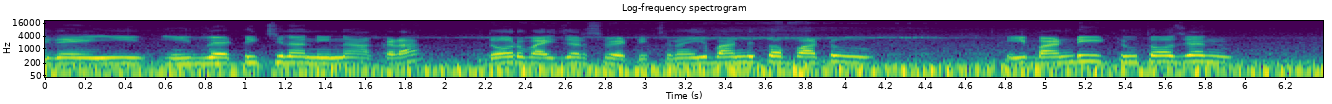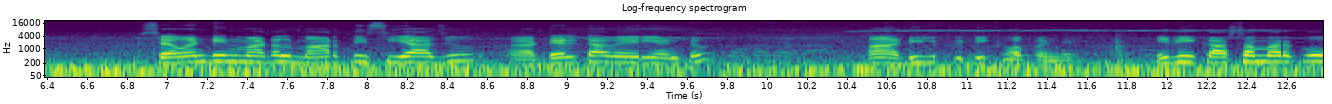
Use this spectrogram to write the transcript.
ఇదే ఈ ఇవి పెట్టించిన నిన్న అక్కడ డోర్ వైజర్స్ పెట్టించిన. ఈ బండితో పాటు ఈ బండి two thousand seventeen model Maruti Ciaz delta variant. డీల్ డీక్ ఓపెన్ చేయి. ఇది కస్టమర్కు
